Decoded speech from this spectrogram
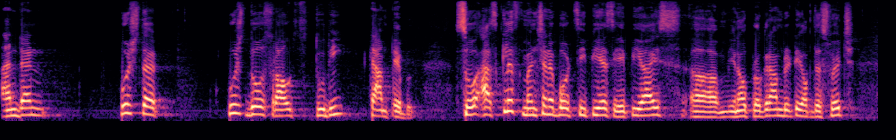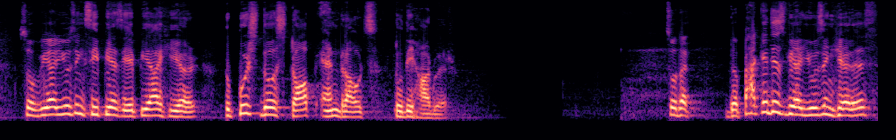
and then push that push those routes to the CAM table. So as Cliff mentioned about CPS APIs, um, you know, programmability of the switch. So we are using CPS API here to push those top N routes to the hardware. So that the packages we are using here is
